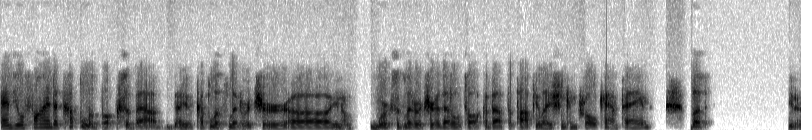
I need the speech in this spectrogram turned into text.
And you'll find a couple of books about a couple of literature, uh, you know, works of literature that'll talk about the population control campaign. But, you know,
